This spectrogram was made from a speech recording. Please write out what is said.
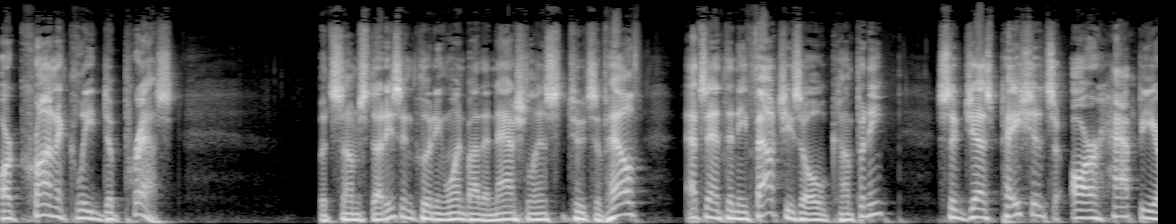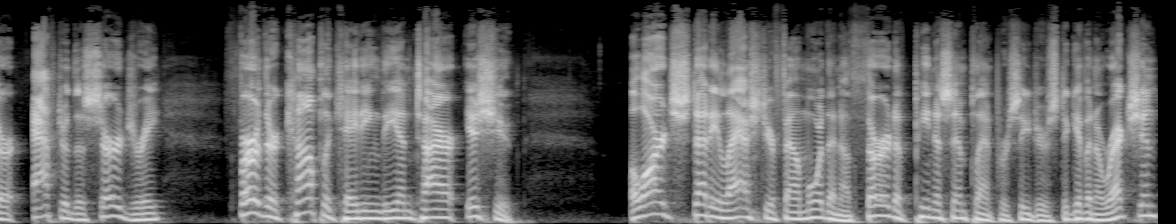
are chronically depressed. But some studies, including one by the National Institutes of Health, that's Anthony Fauci's old company, suggest patients are happier after the surgery, further complicating the entire issue. A large study last year found more than a third of penis implant procedures to give an erection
